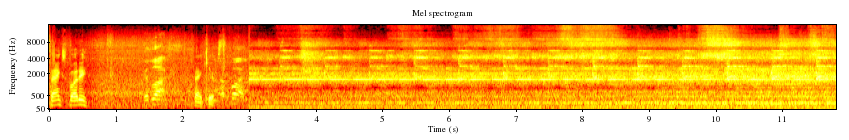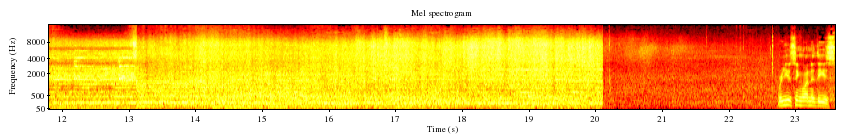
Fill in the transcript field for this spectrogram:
Thanks, buddy. Good luck. Thank you. Have fun. We're using one of these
